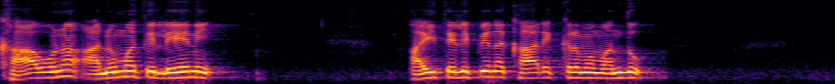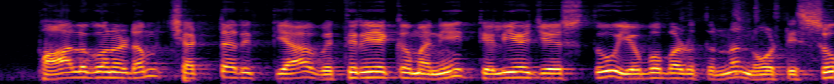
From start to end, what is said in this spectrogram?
కావున అనుమతి లేని పై తెలిపిన కార్యక్రమం అందు పాల్గొనడం చట్టరీత్యా వ్యతిరేకమని తెలియజేస్తూ ఇవ్వబడుతున్న నోటీసు.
